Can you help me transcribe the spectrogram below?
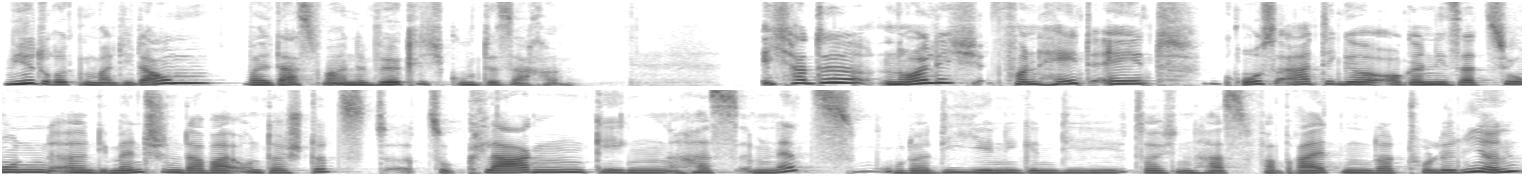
Wir drücken mal die Daumen, weil das war eine wirklich gute Sache. Ich hatte neulich von Hate Aid, großartige Organisation, äh, die Menschen dabei unterstützt, zu klagen gegen Hass im Netz oder diejenigen, die solchen Hass verbreiten oder tolerieren.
